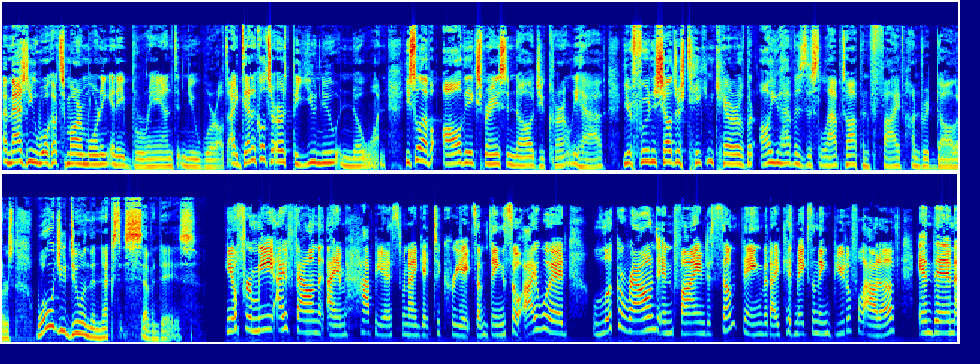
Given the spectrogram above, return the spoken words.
Imagine you woke up tomorrow morning in a brand new world, identical to Earth, but you knew no one. You still have all the experience and knowledge you currently have. Your food and shelter is taken care of, but all you have is this laptop and $500. What would you do in the next seven days? You know, for me, I found that I am happiest when I get to create something. So I would look around and find something that I could make something beautiful out of. And then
